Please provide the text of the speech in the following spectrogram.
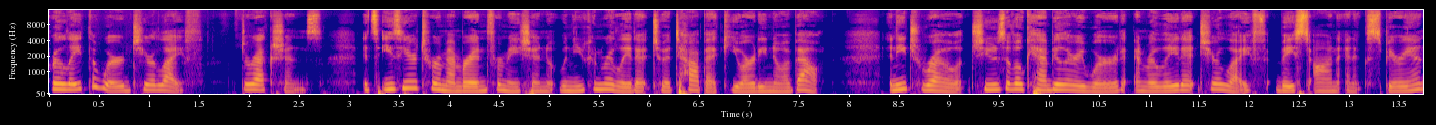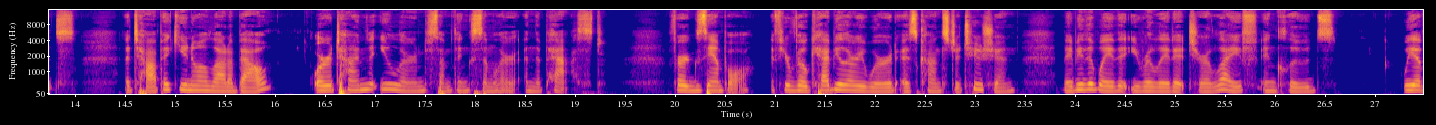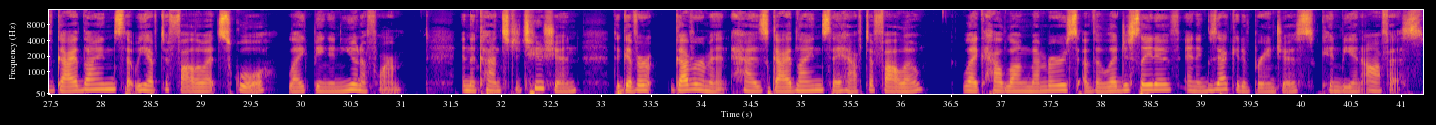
Relate the word to your life. Directions. It's easier to remember information when you can relate it to a topic you already know about. In each row, choose a vocabulary word and relate it to your life based on an experience, a topic you know a lot about, or a time that you learned something similar in the past. For example, if your vocabulary word is constitution, maybe the way that you relate it to your life includes we have guidelines that we have to follow at school, like being in uniform. In the Constitution, the gov- government has guidelines they have to follow, like how long members of the legislative and executive branches can be in office.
